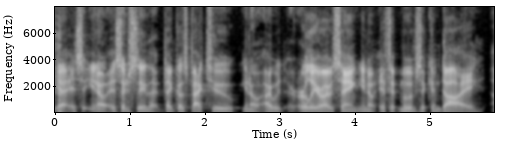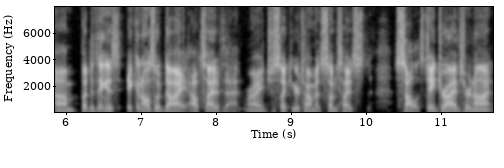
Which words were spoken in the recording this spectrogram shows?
Yeah, it's you know it's interesting that that goes back to you know I would earlier I was saying you know if it moves it can die, um, but the thing is it can also die outside of that, right? Just like you're talking about, some size solid state drives or not,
